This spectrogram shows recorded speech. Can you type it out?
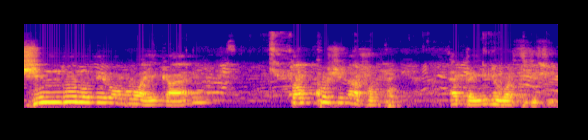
সিন্ধু নদীর অববাহিকায় তক্ষশিলা সভ্য, একটা ইউনিভার্সিটি ছিল।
